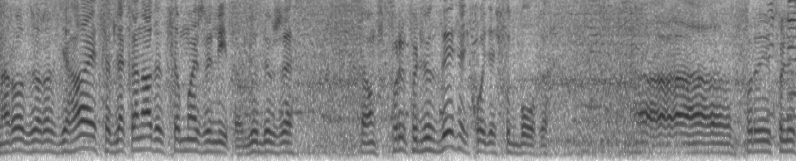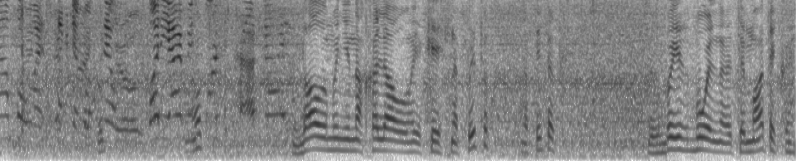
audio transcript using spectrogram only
Народ вже роздягається. Для Канади це майже літо. Люди вже там в при плюс 10 ходять в футболках, а при плюс дали мені на халяву якийсь напиток, напиток з бейсбольною тематикою.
